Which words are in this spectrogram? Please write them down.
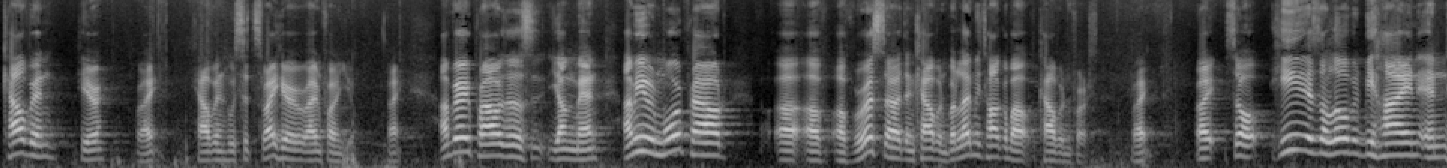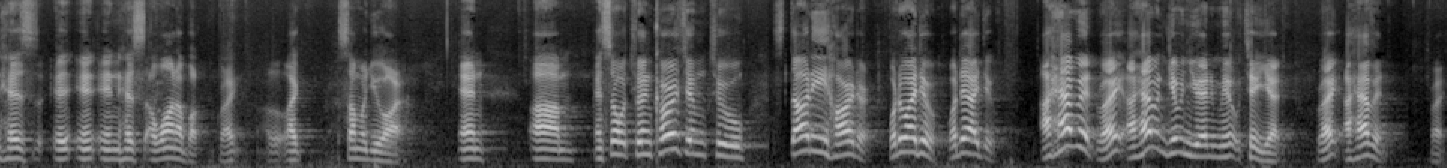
Calvin here, right? Calvin, who sits right here, right in front of you, right? I'm very proud of this young man. I'm even more proud uh, of, of Marissa than Calvin, but let me talk about Calvin first, right? Right, so he is a little bit behind in his, in, in his Awana book, right? Like some of you are. And, um, and so to encourage him to study harder, what do I do? What did I do? I haven't, right? I haven't given you any milk tea yet, right? I haven't. Right.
